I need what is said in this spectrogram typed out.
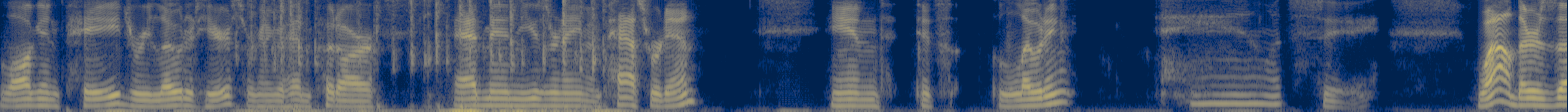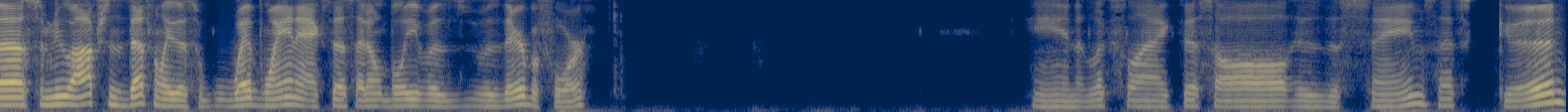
login page reloaded here. So we're going to go ahead and put our admin username and password in. And it's loading. And let's see. Wow, there's uh, some new options. Definitely this web WAN access I don't believe was, was there before. And it looks like this all is the same, so that's good.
